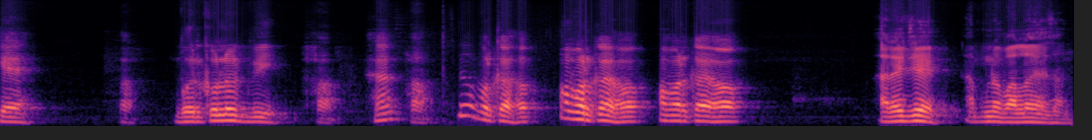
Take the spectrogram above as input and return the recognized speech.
কে? হ্যাঁ। বই করে উঠবি? হ্যাঁ। হ্যাঁ? হ্যাঁ। আবার কয় হ আমার কয় হ আমার কয় হ। আর এই যে আপনি ভালো হয়ে যান।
